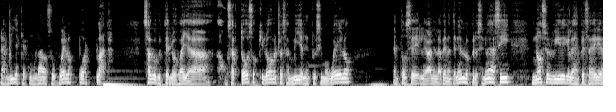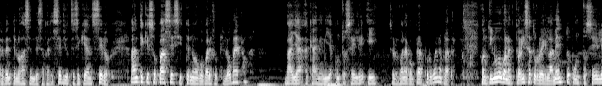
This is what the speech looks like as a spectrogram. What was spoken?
las millas que ha acumulado en sus vuelos por plata salvo que usted los vaya a usar todos esos kilómetros, esas millas en el próximo vuelo, entonces le vale la pena tenerlos, pero si no es así, no se olvide que las empresas aéreas de repente los hacen desaparecer y usted se queda en cero. Antes que eso pase, si usted no va a ocupar esos kilómetros, vaya a kmmillas.cl y se los van a comprar por buena plata. Continúo con actualiza tu reglamento.cl.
